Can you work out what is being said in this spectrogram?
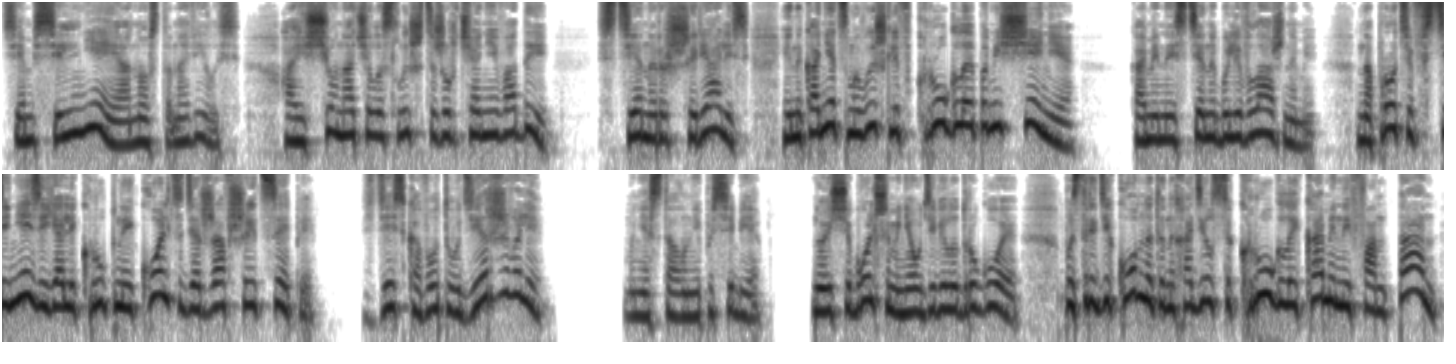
тем сильнее оно становилось. А еще начало слышаться журчание воды. Стены расширялись, и, наконец, мы вышли в круглое помещение. Каменные стены были влажными. Напротив в стене зияли крупные кольца, державшие цепи. Здесь кого-то удерживали? Мне стало не по себе. Но еще больше меня удивило другое. Посреди комнаты находился круглый каменный фонтан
